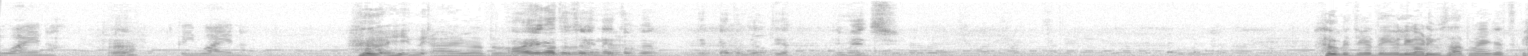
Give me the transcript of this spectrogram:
कहीं वो आए ना। हैं? कहीं वो आए ना। आएगा तो। आएगा तो सही नहीं तो फिर दिक्कत हो जाती है। इमेज तो ये वाली गाड़ी भी साथ में है क्या इसके?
